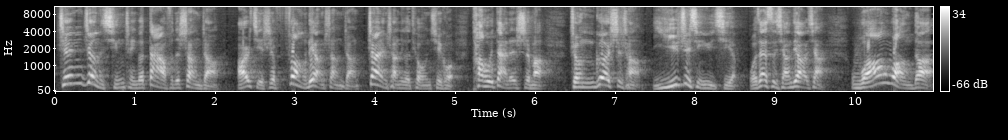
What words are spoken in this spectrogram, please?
真正形成一个大幅的上涨。而且是放量上涨，站上这个跳空缺口，它会带来什么？整个市场一致性预期。我再次强调一下，往往的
